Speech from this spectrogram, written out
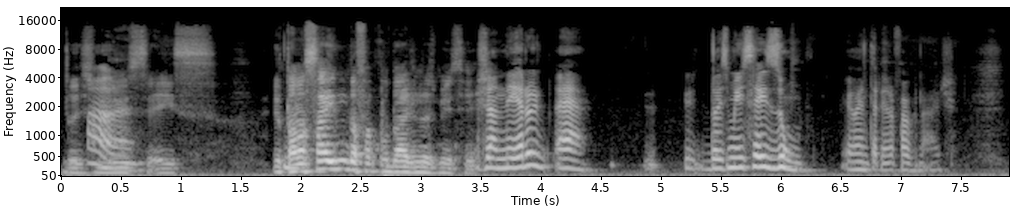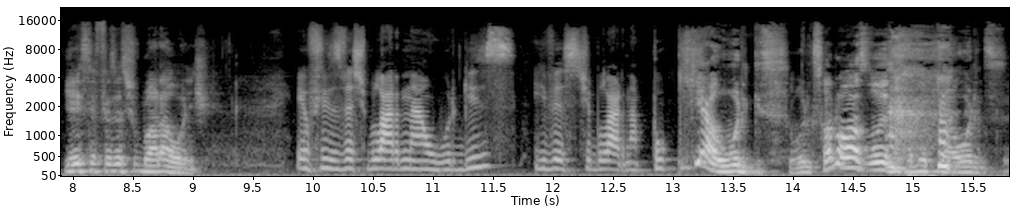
2006. Eu tava saindo da faculdade em 2006. Janeiro, é. 2006, 1. Eu entrei na faculdade. E aí você fez vestibular aonde? Eu fiz vestibular na URGS e vestibular na O PUC. que é a URGS? URGS, só nós dois sabemos o que é a URGS.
